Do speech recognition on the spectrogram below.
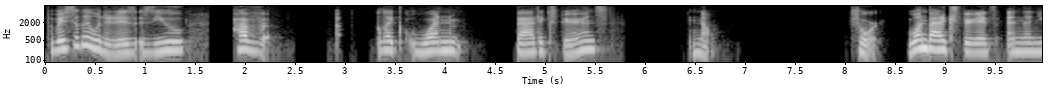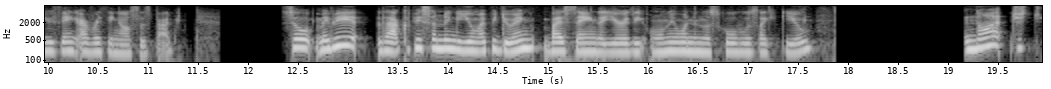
But basically, what it is is you have like one bad experience. No. Sure, one bad experience, and then you think everything else is bad. So maybe that could be something you might be doing by saying that you're the only one in the school who's like you. Not just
